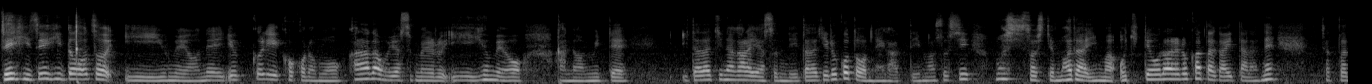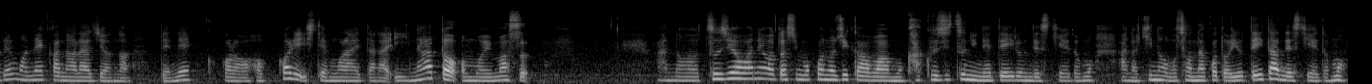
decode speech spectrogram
ぜひぜひどうぞいい夢をねゆっくり心も体も休めるいい夢をあの見ていただきながら休んでいただけることを願っていますしもしそしてまだ今起きておられる方がいたらねちょっとでもねこのラジオのでね心をほっこりしてもらえたらいいなと思います。あの通常はね私もこの時間はもう確実に寝ているんですけれどもあの昨日もそんなことを言っていたんですけれども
